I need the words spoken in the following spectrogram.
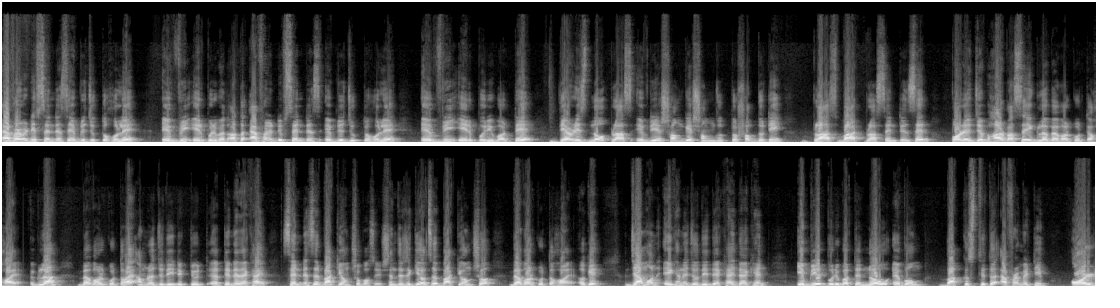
অ্যাফার্মেটিভ সেন্টেন্সে এভরি যুক্ত হলে এভরি এর পরিবর্তে, অর্থাৎ অ্যাফার্মেটিভ সেন্টেন্স এভরি যুক্ত হলে এভরি এর পরিবর্তে there is no plus every এর সঙ্গে সংযুক্ত শব্দটি প্লাস বাট প্লাস সেন্টেন্সের পরে যে ভার্ব আছে, এগুলো ব্যবহার করতে হয়। এগুলা ব্যবহার করতে হয়। আমরা যদি একটু টেনে দেখাই সেন্টেন্সের বাকি অংশ বসে। সেন্টেন্সে কি হচ্ছে বাকি অংশ ব্যবহার করতে হয়। ওকে যেমন, এখানে যদি দেখাই, দেখেন এভরি এর পরিবর্তে নো এবং বাক্যস্থিত অ্যাফার্মেটিভ অল্ড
